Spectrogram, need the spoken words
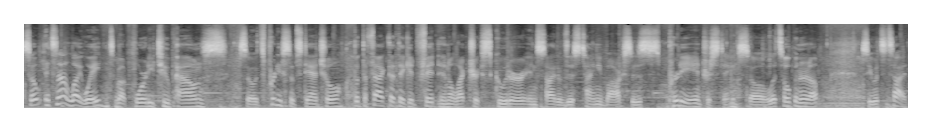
So it's not lightweight, it's about 42 pounds, so it's pretty substantial. But the fact that they could fit an electric scooter inside of this tiny box is pretty interesting. So let's open it up, see what's inside.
